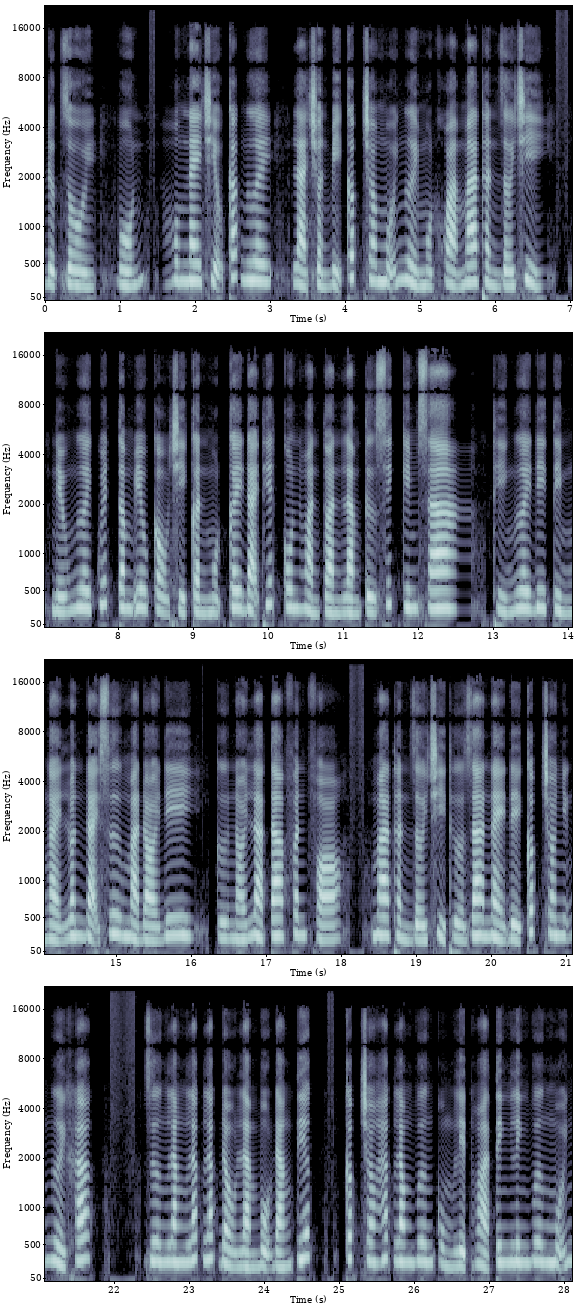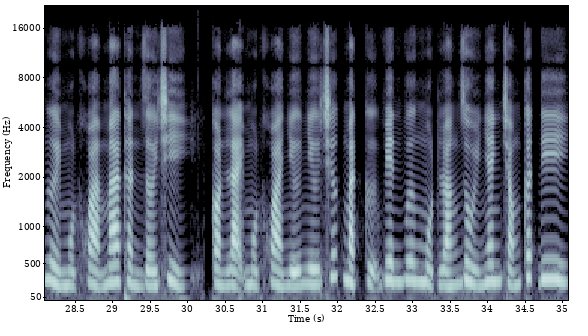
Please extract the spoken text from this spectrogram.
Được rồi, vốn, hôm nay triệu các ngươi, là chuẩn bị cấp cho mỗi người một khỏa ma thần giới chỉ. Nếu ngươi quyết tâm yêu cầu chỉ cần một cây đại thiết côn hoàn toàn làm từ xích kim sa, thì ngươi đi tìm ngài luân đại sư mà đòi đi, cứ nói là ta phân phó. Ma thần giới chỉ thừa ra này để cấp cho những người khác. Dương Lăng lắc lắc đầu làm bộ đáng tiếc, cấp cho hắc Long Vương cùng liệt hỏa tinh linh vương mỗi người một khỏa ma thần giới chỉ còn lại một khỏa nhứ nhứ trước mặt cử viên vương một loáng rồi nhanh chóng cất đi.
